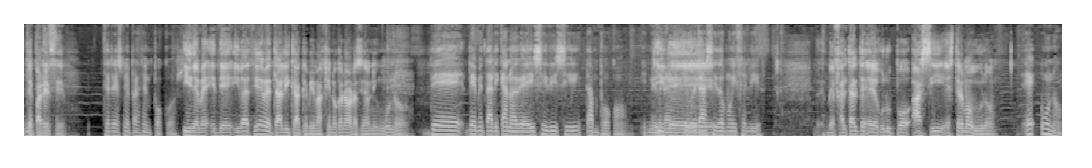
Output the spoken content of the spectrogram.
¿Te parece? Tres me parecen pocos. Y de, de- iba a decir de Metallica, que me imagino que no habrá sido ninguno. De, de Metallica no, de ACDC tampoco. Y me Y hubiera, de- hubiera sido muy feliz. Me falta el, el grupo, ah, sí, Extremo Duro. Eh, uno.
